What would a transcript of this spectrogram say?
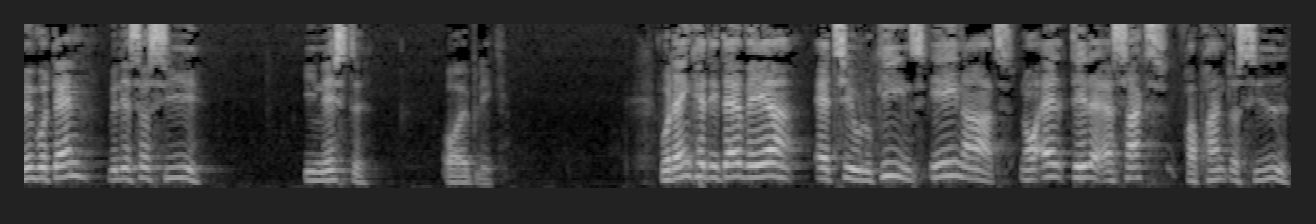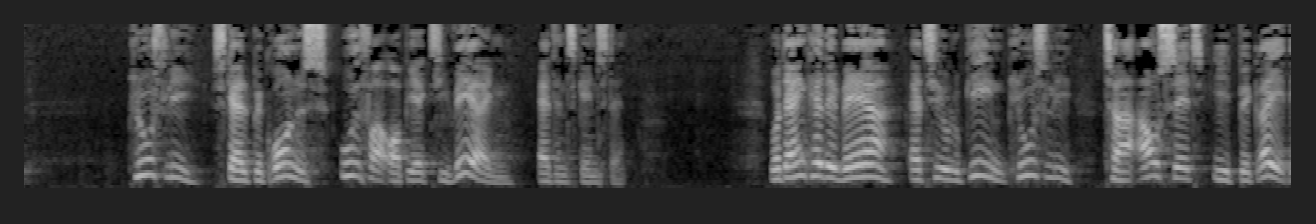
Men hvordan vil jeg så sige i næste øjeblik? Hvordan kan det da være, at teologiens enart, når alt dette er sagt fra Pranters side, pludselig skal begrundes ud fra objektiveringen af dens genstand? Hvordan kan det være, at teologien pludselig tager afsæt i et begreb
